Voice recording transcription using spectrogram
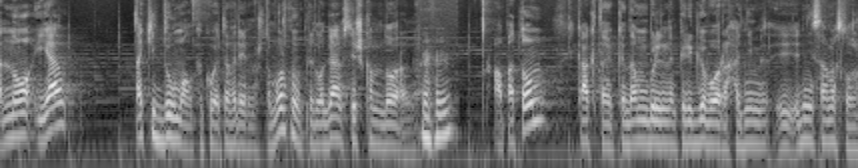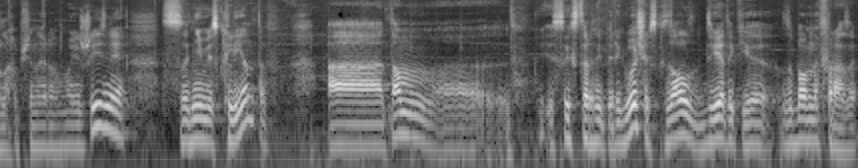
Но я так и думал какое-то время, что, может, мы предлагаем слишком дорого. Uh-huh. А потом, как-то, когда мы были на переговорах, одним, одни из самых сложных вообще, наверное, в моей жизни, с одним из клиентов, а там э, с их стороны переговорщик сказал две такие забавные фразы.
